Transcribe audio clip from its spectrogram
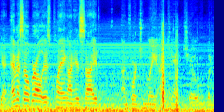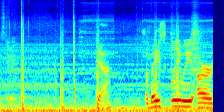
yeah. MSL Brawl is playing on his side. Unfortunately, I can't show what he's doing. Yeah. So basically, we are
